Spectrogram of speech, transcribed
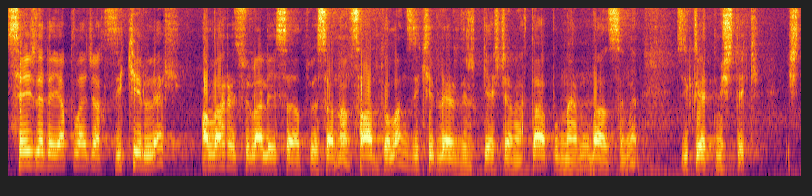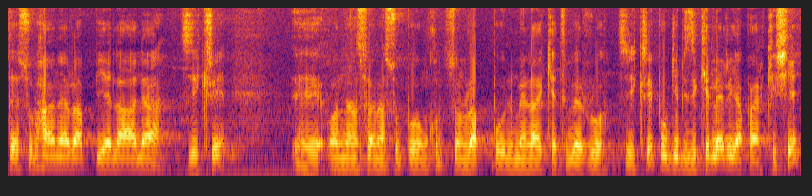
Secdede yapılacak zikirler, Allah Resulü Aleyhisselatü Vesselam'dan sabit olan zikirlerdir. Geçen hafta bunların bazısını zikretmiştik. İşte Subhane Rabbiyel Ala zikri, ondan sonra Subbuhun Kudsun Rabbul Melaketi ve Ruh zikri. Bu gibi zikirleri yapar kişi.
